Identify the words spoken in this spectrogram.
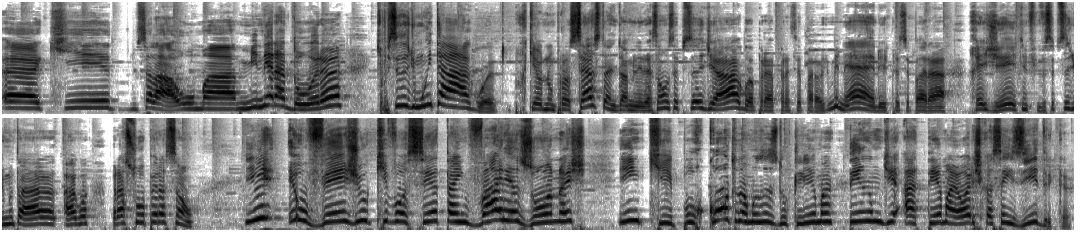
é, que, sei lá, uma mineradora que precisa de muita água, porque no processo da, mineração você precisa de água para separar os minérios, para separar rejeito, enfim, você precisa de muita água para sua operação. E eu vejo que você está em várias zonas em que, por conta da mudança do clima, tende a ter maior escassez hídrica.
